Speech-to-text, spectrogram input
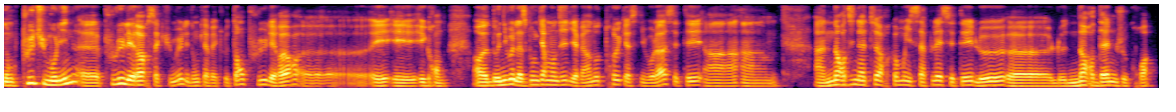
Et donc, plus tu moulines, euh, plus l'erreur s'accumule, et donc, avec le temps, plus l'erreur euh, est, est, est, grande. Euh, au niveau de la Seconde Guerre mondiale, il y avait un autre truc à ce niveau-là, c'était un, un, un ordinateur, comment il s'appelait? C'était le, euh, le Norden, je crois.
